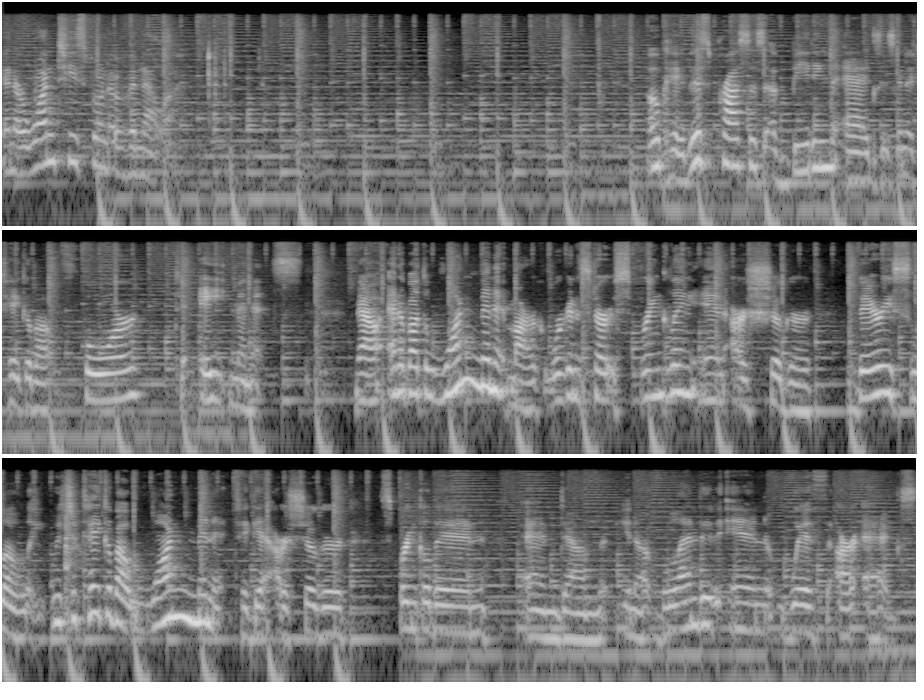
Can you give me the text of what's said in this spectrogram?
and our one teaspoon of vanilla. Okay, this process of beating the eggs is gonna take about four to eight minutes. Now, at about the one minute mark, we're gonna start sprinkling in our sugar very slowly. We should take about one minute to get our sugar sprinkled in and um, you know blended in with our eggs.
